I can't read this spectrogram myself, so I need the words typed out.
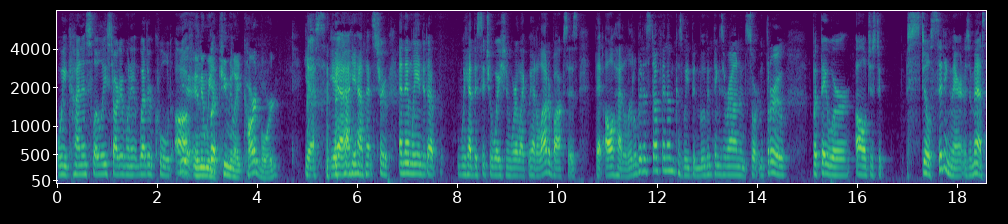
we kind of slowly started when it weather cooled off. Yeah, and then we But- accumulate cardboard. Yes. Yeah, yeah, that's true. And then we ended up we had this situation where like we had a lot of boxes that all had a little bit of stuff in them because we'd been moving things around and sorting through, but they were all just a, still sitting there and it was a mess.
